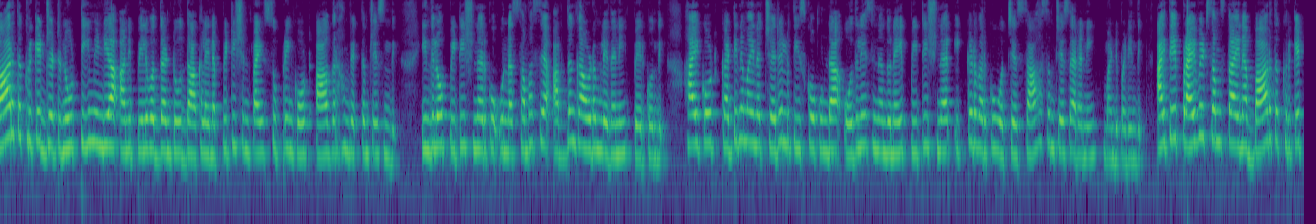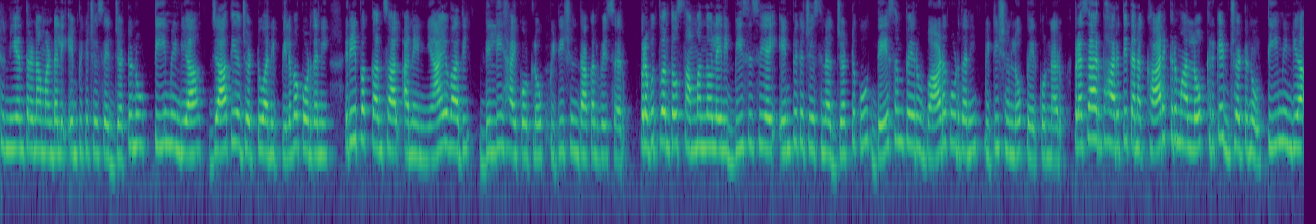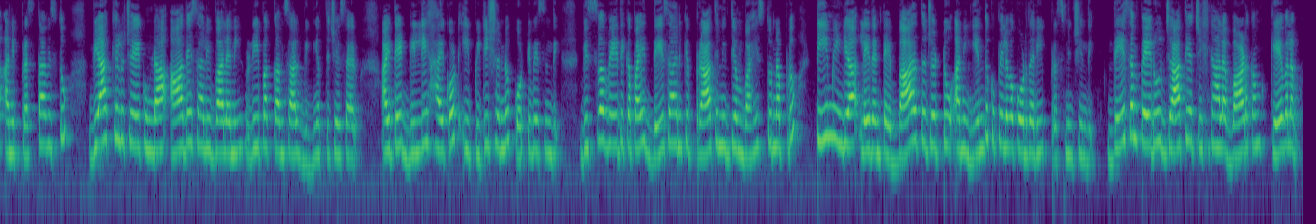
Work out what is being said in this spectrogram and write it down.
భారత క్రికెట్ జట్టును టీమిండియా అని పిలవద్దంటూ దాఖలైన పిటిషన్పై సుప్రీంకోర్టు ఆగ్రహం వ్యక్తం చేసింది. ఇందులో పిటిషనర్కు ఉన్న సమస్య అర్థం కావడం లేదని పేర్కొంది. హైకోర్టు కఠినమైన చర్యలు తీసుకోకుండా వదిలేసినందునే పిటిషనర్ ఇక్కడి వరకు వచ్చే సాహసం చేశారని మండిపడింది. అయితే ప్రైవేట్ సంస్థ అయిన భారత క్రికెట్ నియంత్రణ మండలి ఎంపిక చేసే జట్టును టీమిండియా జాతీయ జట్టు అని పిలవకూడదని దీపక్ కన్సాల్ అనే న్యాయవాది ఢిల్లీ హైకోర్టులో పిటిషన్ దాఖలు వేశారు. ప్రభుత్వంతో సంబంధం లేని బీసీసీఐ ఎంపిక చేసిన జట్టుకు దేశం పేరు వాడకూడదని పిటిషన్లో పేర్కొన్నారు. ప్రసార్ భారతి తన కార్యక్రమాల్లో క్రికెట్ జట్టును టీమిండియా అని ప్రస్తావిస్తూ వ్యాఖ్యలు చేయకుండా ఆదేశాలు ఇవ్వాలని దీపక్ కన్సాల్ విజ్ఞప్తి చేశారు. అయితే ఢిల్లీ హైకోర్టు ఈ పిటిషన్ను కొట్టివేసింది. విశ్వ వేదికపై దేశానికి ప్రాతినిధ్యం వహిస్తున్నప్పుడు టీమిండియా లేదంటే భారత జట్టు అని ఎందుకు పిలవకూడదని ప్రశ్నించింది. దేశం పేరు జాతీయ చిహ్నాల వాడకం కేవలం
